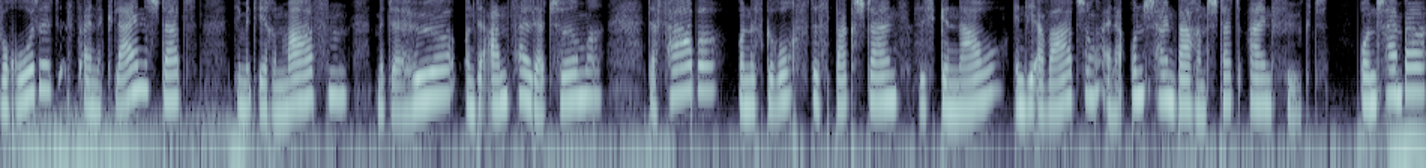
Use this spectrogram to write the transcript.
Worodet ist eine kleine Stadt, die mit ihren Maßen, mit der Höhe und der Anzahl der Türme, der Farbe und des Geruchs des Backsteins sich genau in die Erwartung einer unscheinbaren Stadt einfügt. Unscheinbar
